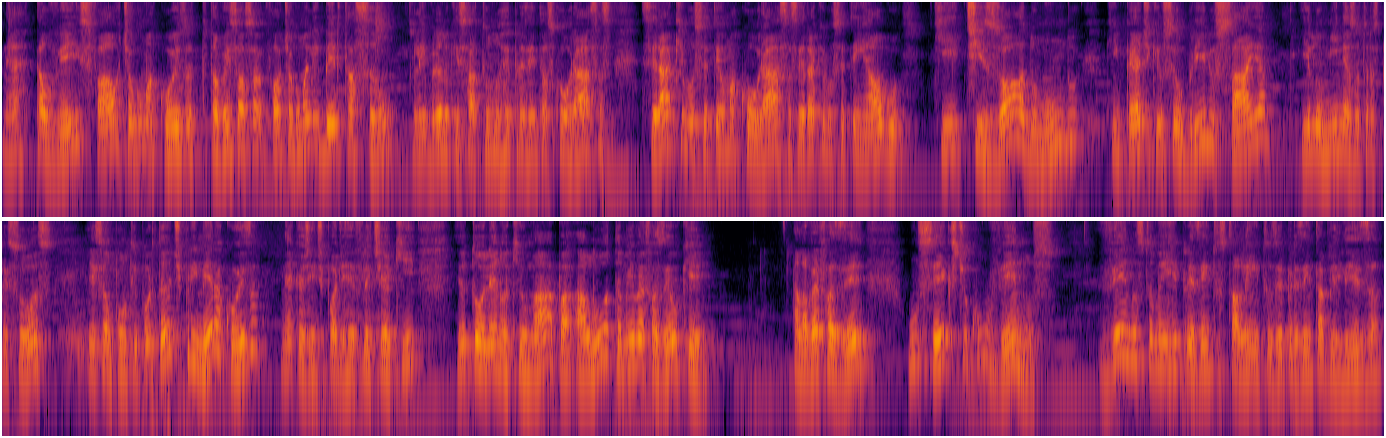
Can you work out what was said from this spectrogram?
né? Talvez falte alguma coisa, talvez falte alguma libertação. Lembrando que Saturno representa as couraças. Será que você tem uma couraça? Será que você tem algo que te isola do mundo, que impede que o seu brilho saia e ilumine as outras pessoas? Esse é um ponto importante. Primeira coisa né, que a gente pode refletir aqui. Eu estou olhando aqui o mapa. A Lua também vai fazer o quê? Ela vai fazer um sexto com Vênus. Vênus também representa os talentos, representa a beleza,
